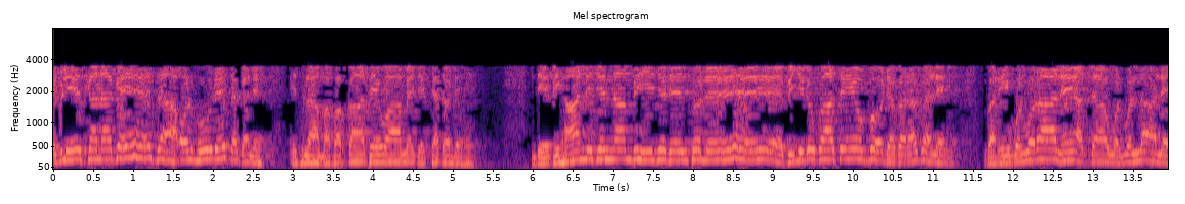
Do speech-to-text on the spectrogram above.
ibliis kana keessa ol fuudhee sagale islaama fakkaatee waame jecha tole deebihaanni jennaan biyyi jedheen tole biyyi dhugaasee obbooda garagale garii wal waraane addaa wal wallaale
